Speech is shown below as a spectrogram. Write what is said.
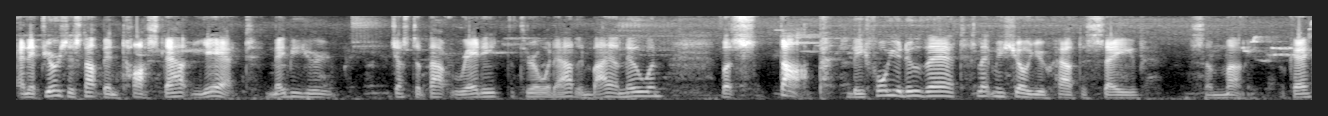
And if yours has not been tossed out yet, maybe you're just about ready to throw it out and buy a new one. But stop. Before you do that, let me show you how to save some money, okay?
